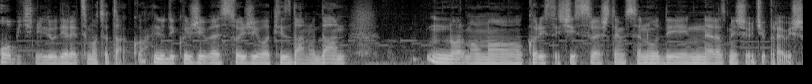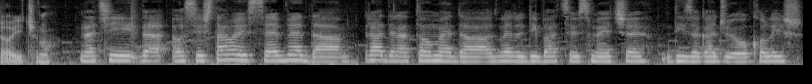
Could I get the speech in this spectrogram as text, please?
obični ljudi, recimo to tako? Ljudi koji žive svoj život iz dan u dan, normalno koristeći sve što im se nudi, ne razmišljajući previše o ičemu. Znači da osvještavaju sebe, da rade na tome, da gledaju di bacaju smeće, di zagađuju okoliš,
